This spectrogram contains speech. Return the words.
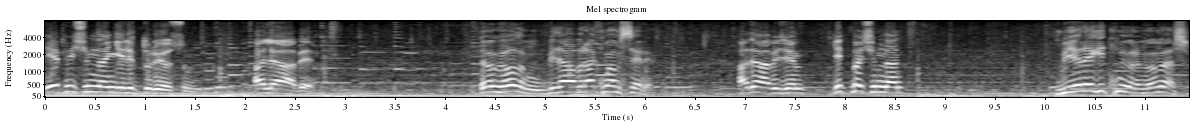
peşimden gelip duruyorsun? Ali abi. Yok oğlum bir daha bırakmam seni. Hadi abicim git başımdan. Bir yere gitmiyorum Ömer.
